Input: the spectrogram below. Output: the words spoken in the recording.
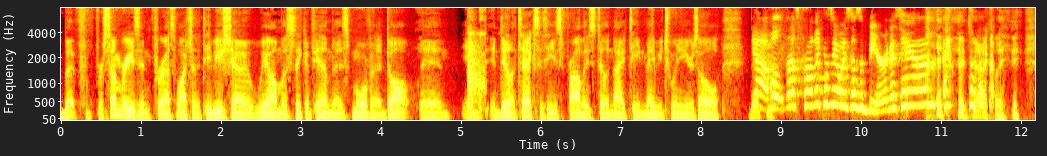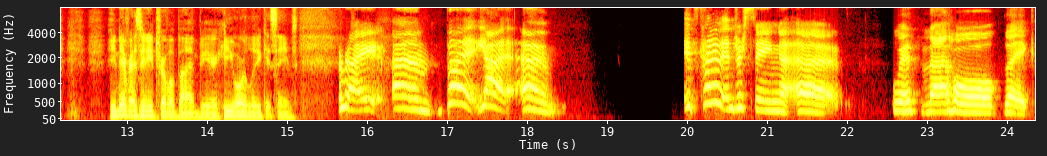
But for, for some reason, for us watching the TV show, we almost think of him as more of an adult. When in, in Dillon, Texas, he's probably still 19, maybe 20 years old. yeah, well, that's probably because he always has a beer in his hand. exactly. he never has any trouble buying beer. He or Luke, it seems. right um but yeah um it's kind of interesting uh with that whole like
